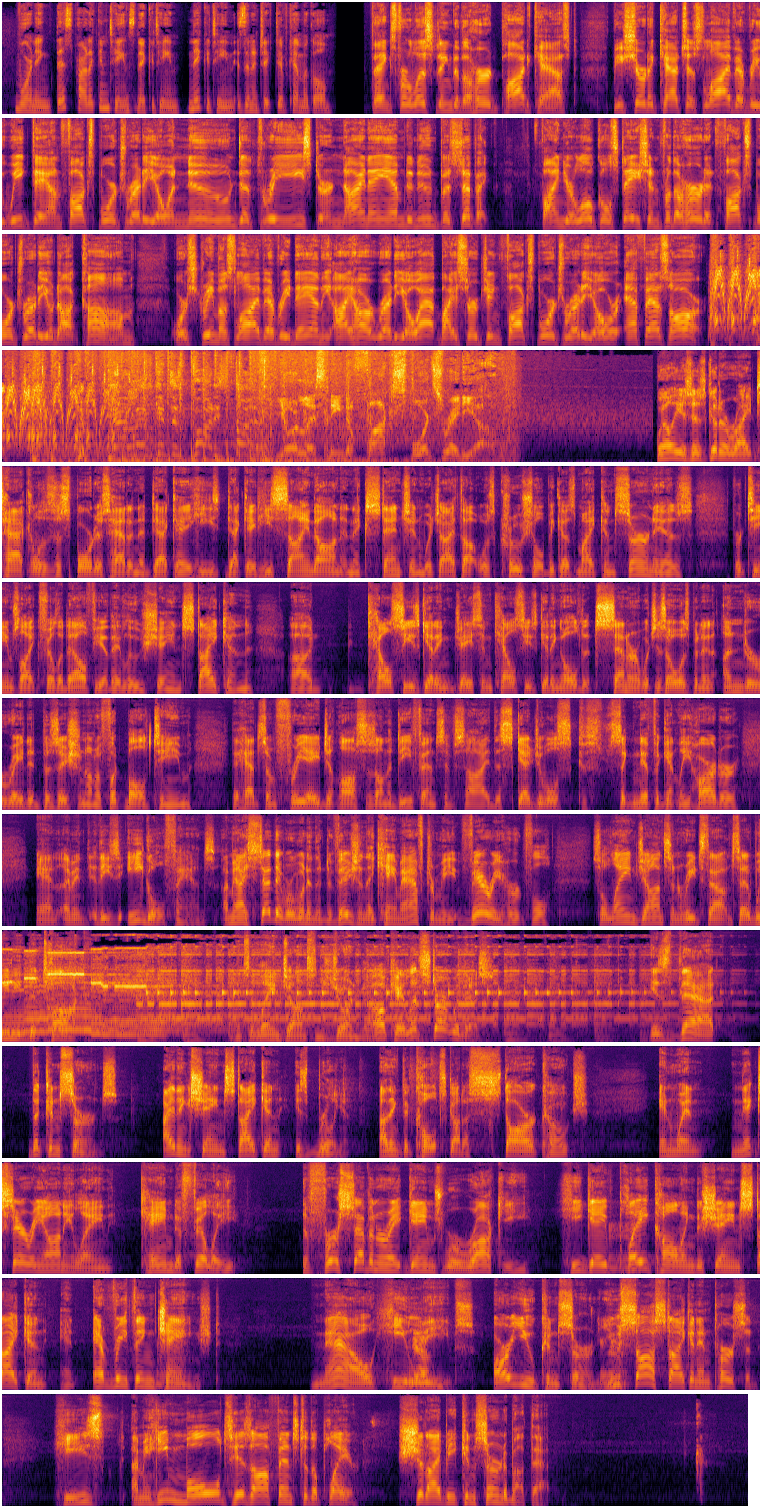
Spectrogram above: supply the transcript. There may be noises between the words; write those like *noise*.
Warning, this product contains nicotine. Nicotine is an addictive chemical. Thanks for listening to the Herd Podcast. Be sure to catch us live every weekday on Fox Sports Radio at noon to 3 Eastern, 9 a.m. to noon Pacific. Find your local station for the Herd at foxsportsradio.com or stream us live every day on the iHeartRadio app by searching Fox Sports Radio or FSR. Let's get this party started. You're listening to Fox Sports Radio. Well, he is as good a right tackle as the sport has had in a decade. He's decade. He signed on an extension, which I thought was crucial because my concern is for teams like Philadelphia, they lose Shane Steichen. Uh, Kelce's getting Jason Kelce's getting old at center, which has always been an underrated position on a football team. They had some free agent losses on the defensive side. The schedule's significantly harder. And I mean, these Eagle fans. I mean, I said they were winning the division. They came after me, very hurtful. So Lane Johnson reached out and said, We need to talk. And so Lane Johnson's joining. us. Okay, let's start with this. Is that the concerns? I think Shane Steichen is brilliant. I think the Colts got a star coach. And when Nick Sirianni Lane came to Philly, the first seven or eight games were rocky. He gave mm-hmm. play calling to Shane Steichen, and everything mm-hmm. changed. Now he Yeah. leaves. Are you concerned? You saw Steichen in person. He's, I mean, he molds his offense to the player. Should I be concerned about that?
